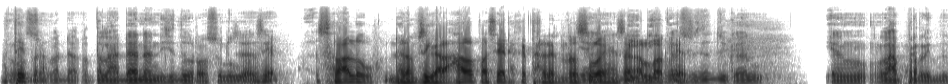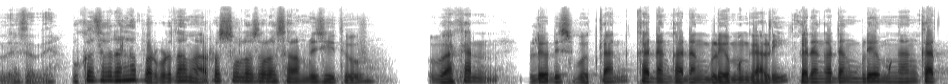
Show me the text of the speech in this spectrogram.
Terus perang. ada keteladanan di situ Rasulullah. Saya- Selalu dalam segala hal pasti ada keteladan Rasulullah yang di- sangat luar biasa. itu kan yang lapar itu misalnya. Bukan sekedar lapar. Pertama, Rasulullah SAW di situ bahkan beliau disebutkan kadang-kadang beliau menggali, kadang-kadang beliau mengangkat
